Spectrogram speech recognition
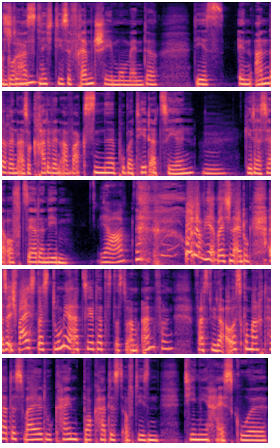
Und du stimmt. hast nicht diese Fremdschämen-Momente, die es in anderen, also gerade wenn Erwachsene Pubertät erzählen, mhm. geht das ja oft sehr daneben. Ja. Oder wie, welchen Eindruck? Also ich weiß, dass du mir erzählt hattest, dass du am Anfang fast wieder ausgemacht hattest, weil du keinen Bock hattest auf diesen Teenie Highschool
